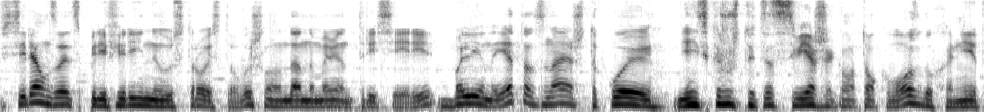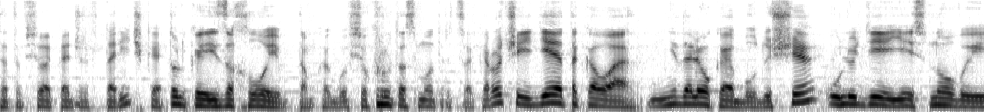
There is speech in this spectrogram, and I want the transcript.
Сериал называется «Периферийные устройства». Вышло на данный момент три серии. Блин, и это, знаешь, такой... Я не скажу, что это свежий глоток воздуха. Нет, это все, опять же, вторичка. Только из-за Хлои там как бы все круто смотрится. Короче, идея такова. Недалекое будущее. У людей есть новые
